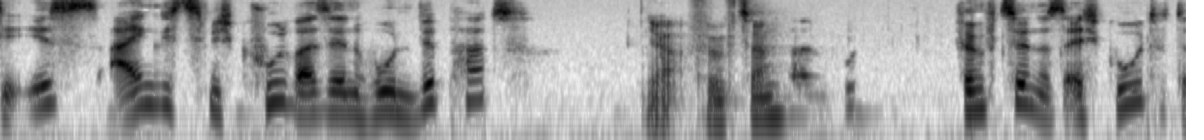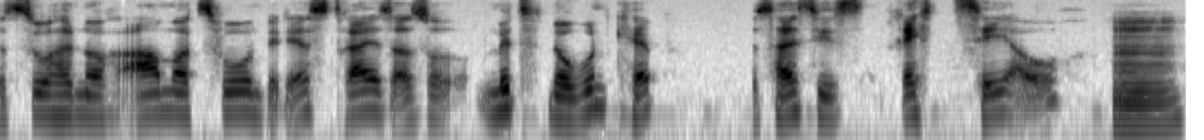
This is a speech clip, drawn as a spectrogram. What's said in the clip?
die ist eigentlich ziemlich cool, weil sie einen hohen VIP hat. Ja, 15. 15 ist echt gut. Dazu halt noch Armor 2 und BDS 3 ist also mit No Wound Cap. Das heißt, sie ist recht zäh auch. Mhm.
